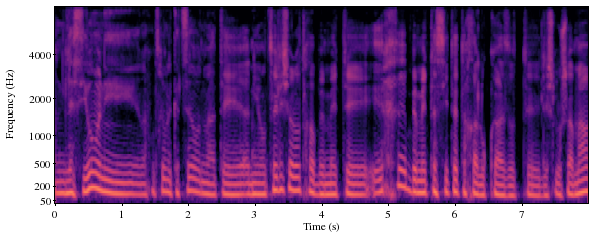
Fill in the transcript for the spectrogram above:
אני, לסיום, אני, אנחנו צריכים לקצר עוד מעט. אה, אני רוצה לשאול אותך באמת, איך באמת עשית את החלוקה הזאת לשלושה? מה,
